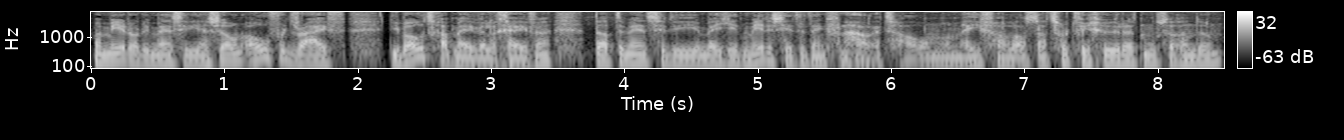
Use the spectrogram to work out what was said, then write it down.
Maar meer door die mensen die in zo'n overdrive die boodschap mee willen geven. Dat de mensen die een beetje in het midden zitten denken van nou, het zal allemaal meevallen als dat soort figuren het moeten gaan doen.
